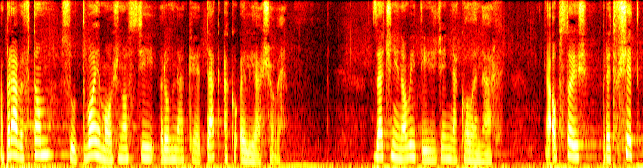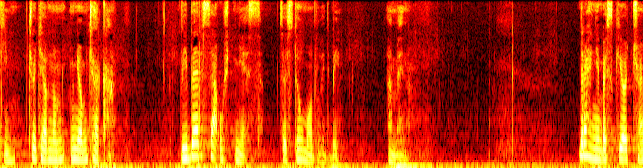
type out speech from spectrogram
A práve v tom sú tvoje možnosti rovnaké tak ako Eliášove. Začni nový týždeň na kolenách a obstojíš pred všetkým, čo ťa v ňom čaká. Vyber sa už dnes cestou modlitby. Amen. Drahý nebeský oče,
